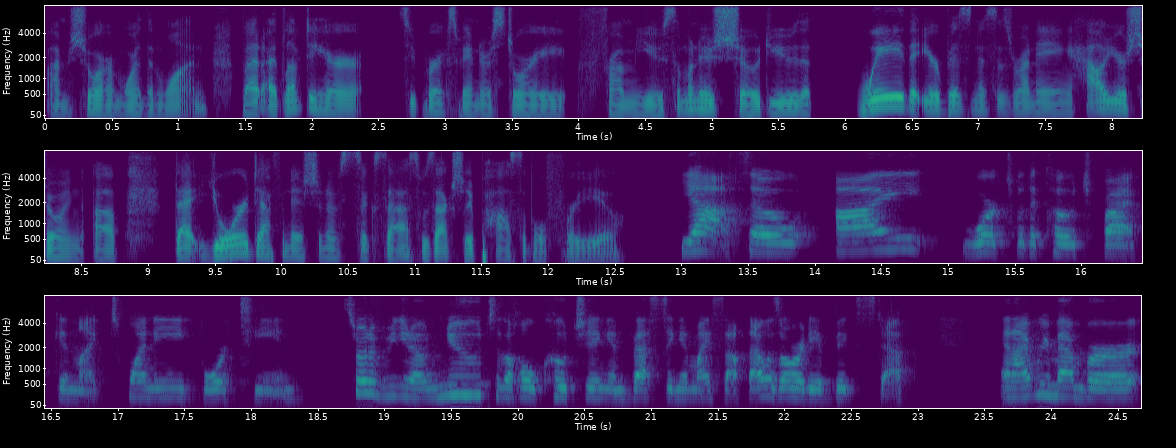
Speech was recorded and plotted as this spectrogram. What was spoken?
I'm sure, more than one. But I'd love to hear super expander story from you, someone who showed you that way that your business is running, how you're showing up, that your definition of success was actually possible for you. Yeah. So I worked with a coach back in like 2014 sort of, you know, new to the whole coaching, investing in myself. That was already a big step. And I remember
